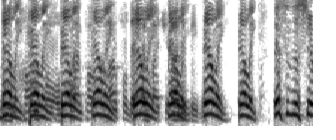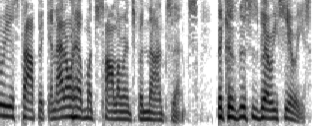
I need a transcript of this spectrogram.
Billy, harmful- Billy, Billy, harmful- Billy, harmful Billy, bunch of other Billy. Billy, Billy. This is a serious topic, and I don't have much tolerance for nonsense because this is very serious.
